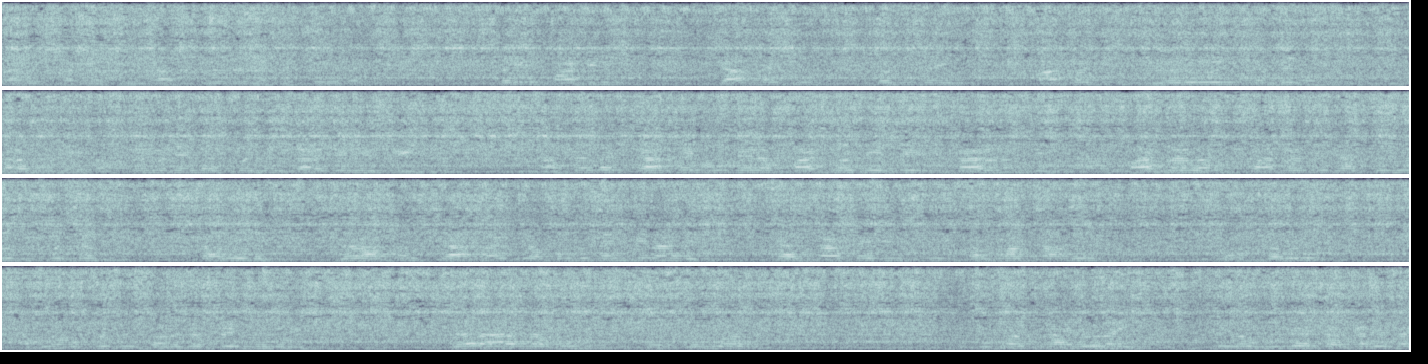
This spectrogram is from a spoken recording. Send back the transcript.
काही सगळ्यात जास्त लक्षात ठेवत आहे तरी पाटील चार तारखेपर्यंत नाही पाटलाची वेळोवेळी तब्येत खराब होते डॉक्टरमध्ये उपोषण करायचे नाही पाहिजे आपल्याला चार तारखेला पाठवा द्यायचे कारणच नाही पाटलाला पाटलाचं जास्त दिवस उपोषण चालू नाही. जर आपण चार तारखेला बहुसंख्येला आले चार त्या दिवशी संवाद चालू जवळ आपलं उपोषण करण्याचा प्रयत्न करू. जर आज आपण सर्व उपास राहिलो नाही तर उद्या सरकारचा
